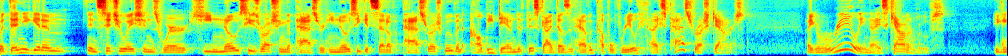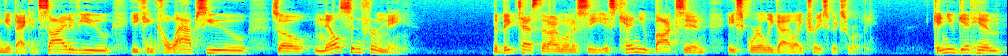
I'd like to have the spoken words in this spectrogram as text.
But then you get him in situations where he knows he's rushing the passer, he knows he could set up a pass rush move, and I'll be damned if this guy doesn't have a couple really nice pass rush counters. Like really nice counter moves. He can get back inside of you. He can collapse you. So, Nelson, for me, the big test that I want to see is can you box in a squirrely guy like Trace McSorley? Can you get him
